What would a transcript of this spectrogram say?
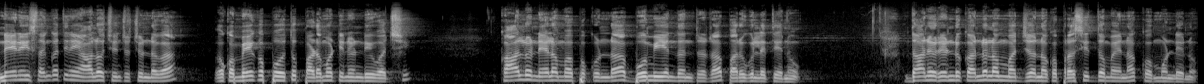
నేను ఈ సంగతిని ఆలోచించుచుండగా ఒక మేకపోతు పడమటి నుండి వచ్చి కాళ్ళు నేలమోపకుండా భూమి ఎందంతటా పరుగులెత్తెను. దాని రెండు కన్నుల మధ్యన ఒక ప్రసిద్ధమైన కొమ్ముండెను.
